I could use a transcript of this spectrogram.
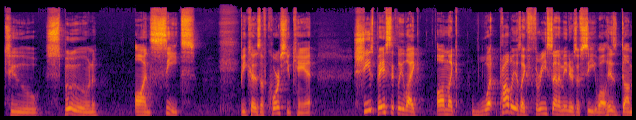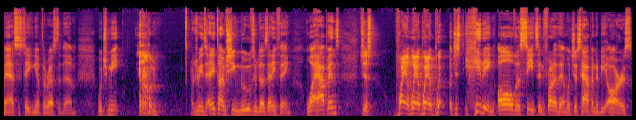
to spoon on seats because of course you can't she's basically like on like what probably is like three centimeters of seat while his dumbass is taking up the rest of them which mean which means anytime she moves or does anything what happens just wham wham wham, wham just hitting all the seats in front of them which just happened to be ours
